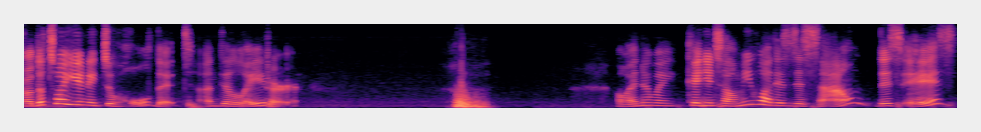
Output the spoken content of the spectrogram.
Oh, that's why you need to hold it until later. Oh, anyway, can you tell me what is the sound? This is,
